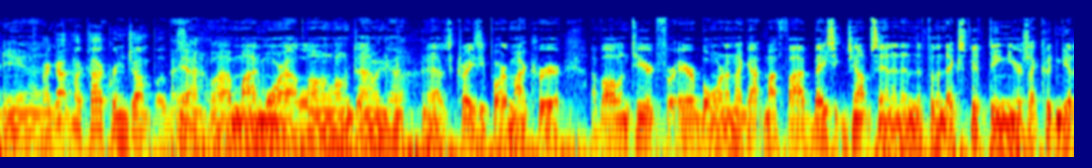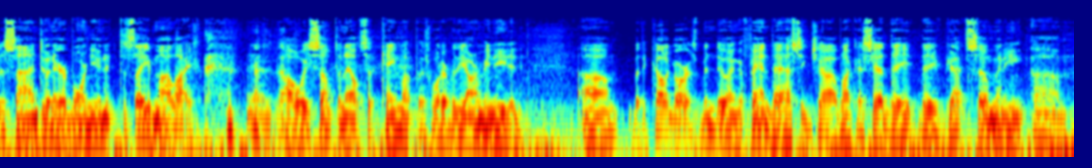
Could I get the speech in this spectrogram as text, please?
And I got my Corcoran jump boots. yeah, well, mine wore out a long, long time ago. that was a crazy part of my career. I volunteered for airborne, and I got my five basic jumps in, and then for the next 15 years, I couldn't get assigned to an airborne unit to save my life. Always something else that came up as whatever the Army needed. Um, but the color guard's been doing a fantastic job. Like I said, they they've got so many um,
